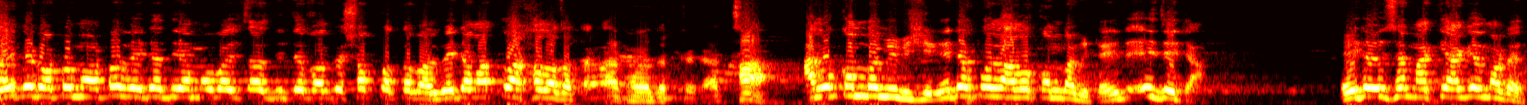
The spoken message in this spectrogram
সাইকেল অটো মোটর এটা দিয়ে মোবাইল চার্জ দিতে পারবে সব করতে পারবে। এটা মাত্র আঠারো হাজার টাকা। আঠারো হাজার টাকা আচ্ছা। হ্যাঁ আরও কম দামি মেশিন এটা করলে আরও কম দামিটা এই- এই যেটা। এইটা হচ্ছে মাকি আগের মডেল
